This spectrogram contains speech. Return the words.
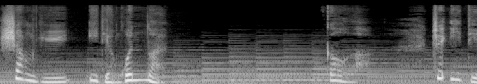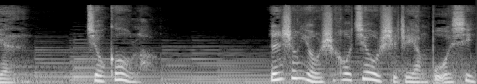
尚余一点温暖。够了，这一点就够了。人生有时候就是这样薄幸，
